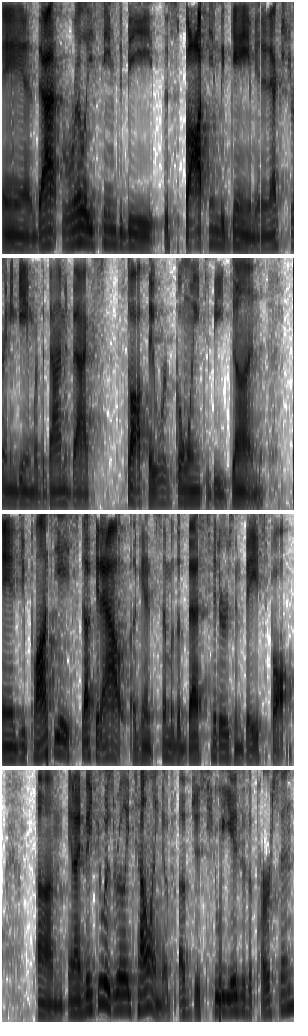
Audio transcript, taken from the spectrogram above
And that really seemed to be the spot in the game, in an extra inning game where the Diamondbacks thought they were going to be done. And Duplantier stuck it out against some of the best hitters in baseball. Um, and I think it was really telling of, of just who he is as a person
